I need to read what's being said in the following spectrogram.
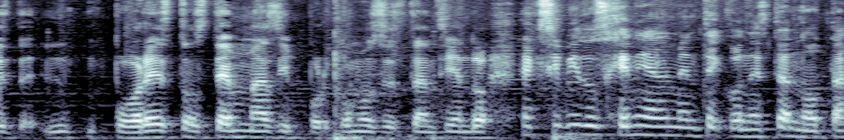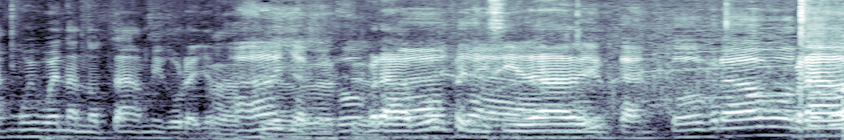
por estos temas y por cómo se están siendo exhibidos genialmente con esta nota, muy buena nota, amigo. Gracias. Ah, ya llegó Bravo, felicidades. Me encantó, bravo. Bravo,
